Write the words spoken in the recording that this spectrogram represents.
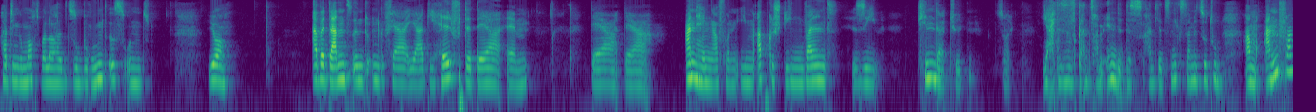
hat ihn gemocht, weil er halt so berühmt ist und ja. Aber dann sind ungefähr ja die Hälfte der ähm, der der Anhänger von ihm abgestiegen, weil sie Kinder töten. Ja, das ist ganz am Ende. Das hat jetzt nichts damit zu tun. Am Anfang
